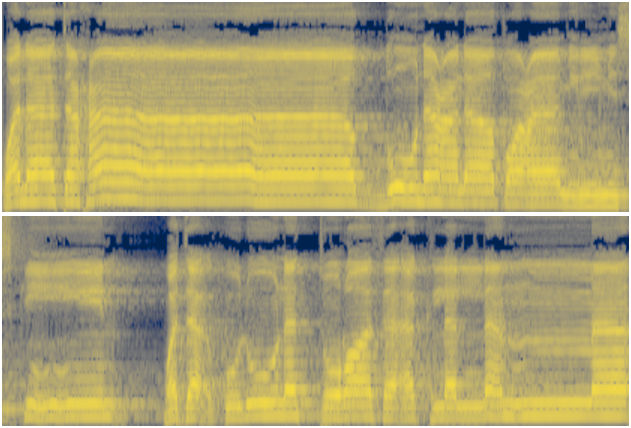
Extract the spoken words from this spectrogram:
ولا تحاضون على طعام المسكين وتأكلون التراث أكلا لما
